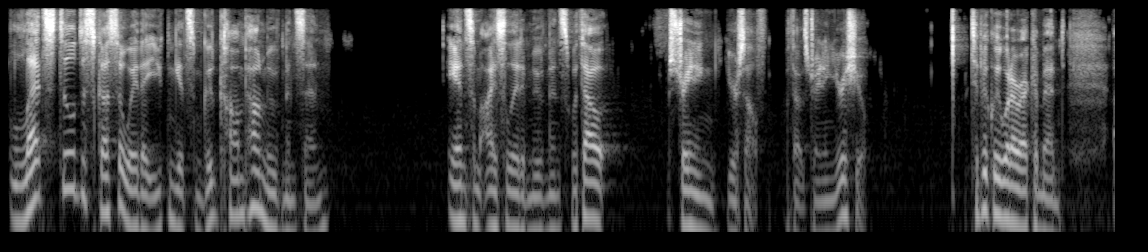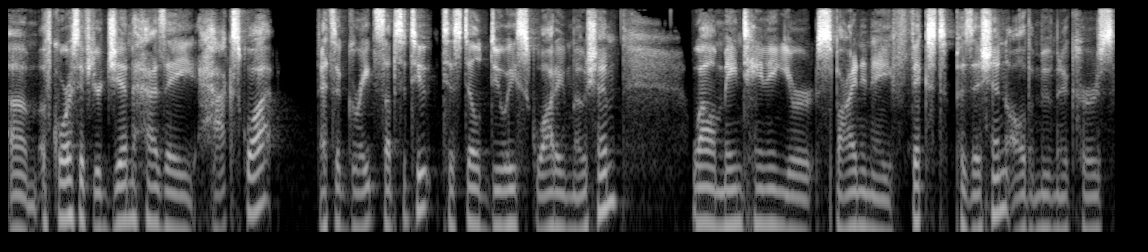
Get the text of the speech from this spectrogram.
let's still discuss a way that you can get some good compound movements in and some isolated movements without straining yourself, without straining your issue. Typically, what I recommend, um, of course, if your gym has a hack squat, that's a great substitute to still do a squatting motion while maintaining your spine in a fixed position. All the movement occurs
